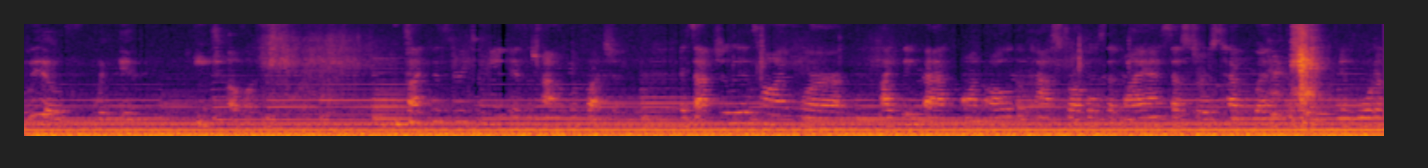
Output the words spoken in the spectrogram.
lives within each of us. Black history to me is a time of reflection. It's actually a time where I think back on all of the past struggles that my ancestors have went through in order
